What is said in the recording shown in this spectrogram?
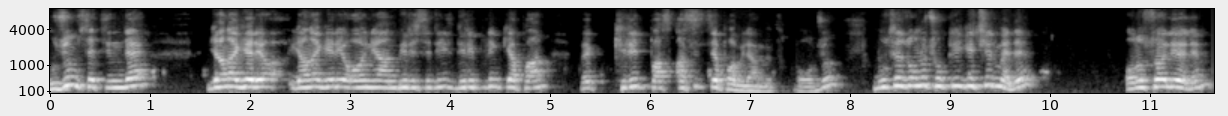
hücum setinde yana geri yana geri oynayan birisi değil, dripling yapan ve kilit pas, asist yapabilen bir futbolcu. Bu sezonu çok iyi geçirmedi. Onu söyleyelim.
